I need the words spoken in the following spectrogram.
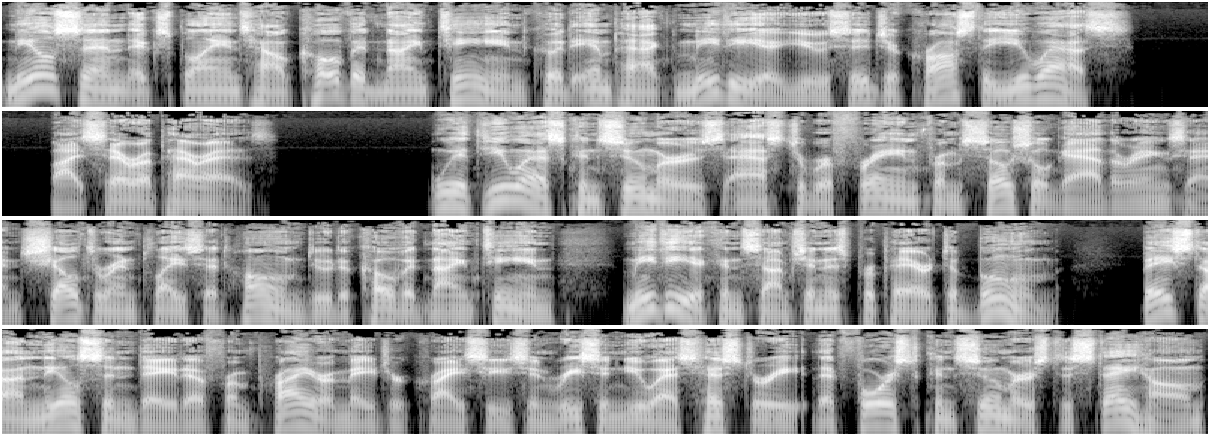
Nielsen explains how COVID 19 could impact media usage across the U.S. by Sarah Perez. With U.S. consumers asked to refrain from social gatherings and shelter in place at home due to COVID 19, media consumption is prepared to boom. Based on Nielsen data from prior major crises in recent U.S. history that forced consumers to stay home,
